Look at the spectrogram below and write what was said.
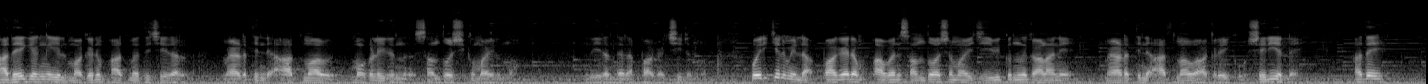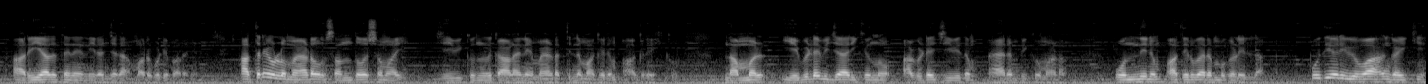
അതേ ഗംഗയിൽ മകനും ആത്മഹത്യ ചെയ്താൽ മാഡത്തിന്റെ ആത്മാവ് മുകളിലിരുന്ന് സന്തോഷിക്കുമായിരുന്നു. നിരന്തര പകച്ചിരുന്നു. ഒരിക്കലുമില്ല പകരം അവൻ സന്തോഷമായി ജീവിക്കുന്നത് കാണാനേ മാഡത്തിന്റെ ആത്മാവ് ആഗ്രഹിക്കൂ. ശരിയല്ലേ? അതെ അറിയാതെ തന്നെ നിരഞ്ജന മറുപടി പറഞ്ഞു. അത്രയേ ഉള്ളൂ മാഡവും സന്തോഷമായി ജീവിക്കുന്നത് കാണാനേ മാഡത്തിന്റെ മകനും ആഗ്രഹിക്കൂ. നമ്മൾ എവിടെ വിചാരിക്കുന്നു അവിടെ ജീവിതം ആരംഭിക്കുമാണ്. ഒന്നിനും അതിർവരമ്പുകളില്ല. പുതിയൊരു വിവാഹം കഴിക്ക്.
